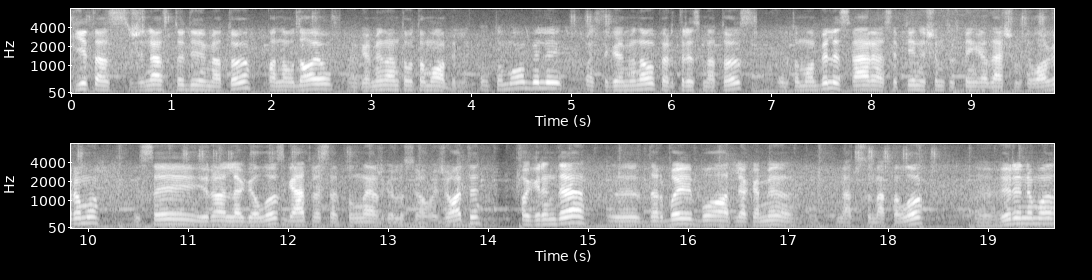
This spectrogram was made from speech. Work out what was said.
įgytas žinias studijų metu panaudojau gaminant automobilį. Automobilį pasigaminau per 3 metus. Automobilis sveria 750 kg. Jisai yra legalus, gatvėse pilnai aš galiu su juo važiuoti. Pagrinde e, darbai buvo atliekami net su metalu, e, virinimo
